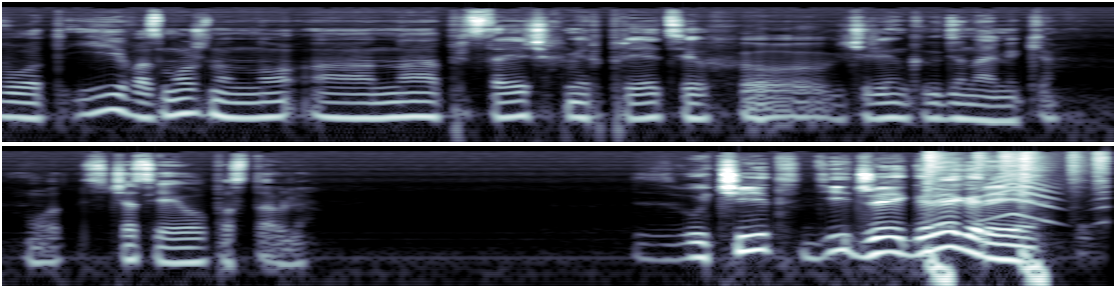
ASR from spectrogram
Вот, и, возможно, но, а, на предстоящих мероприятиях, э, вечеринках динамики. Вот, сейчас я его поставлю. Звучит диджей Грегори. Это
